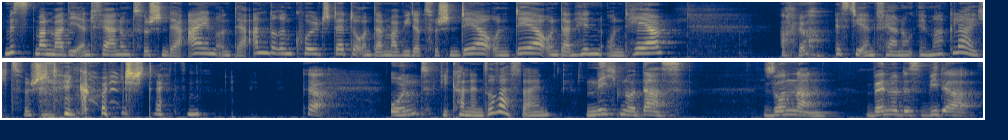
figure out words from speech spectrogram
misst man mal die Entfernung zwischen der einen und der anderen Kultstätte und dann mal wieder zwischen der und der und dann hin und her, Ach ja. ist die Entfernung immer gleich zwischen den Kultstätten. Ja. Und Wie kann denn sowas sein? nicht nur das, sondern wenn du das wieder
